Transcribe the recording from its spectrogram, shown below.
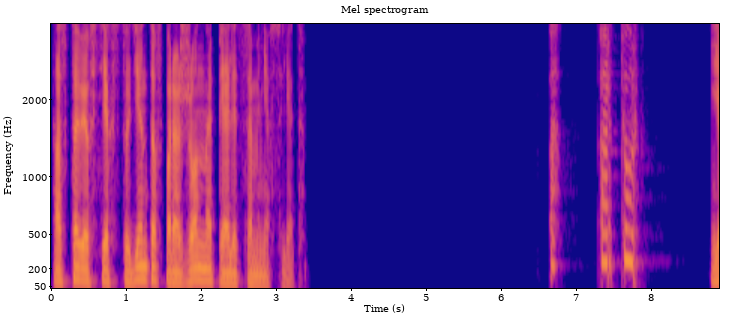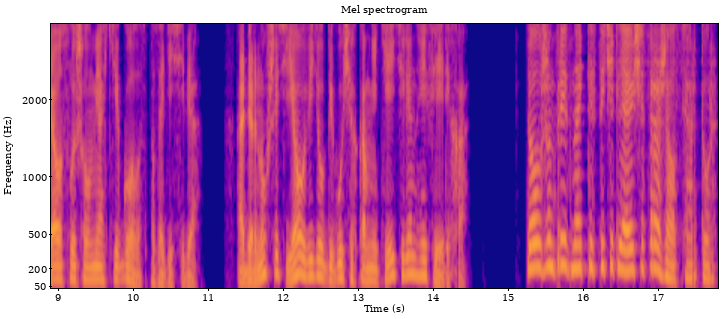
оставив всех студентов пораженно пялиться мне вслед. А, Артур. Я услышал мягкий голос позади себя. Обернувшись, я увидел бегущих ко мне Кейтилин и Фериха. Должен признать, ты впечатляюще сражался, Артур.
